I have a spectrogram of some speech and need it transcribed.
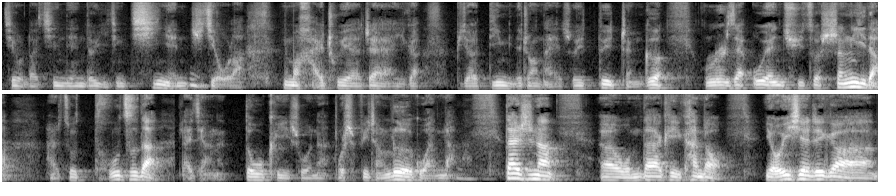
结果到今年都已经七年之久了，那么还处于这样一个比较低迷的状态，所以对整个无论是在欧元区做生意的还是做投资的来讲呢，都可以说呢不是非常乐观的。但是呢，呃，我们大家可以看到有一些这个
